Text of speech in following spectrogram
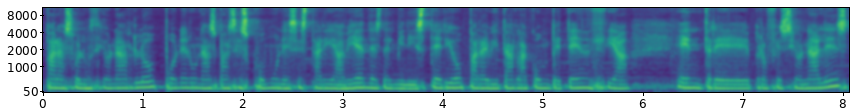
Para solucionarlo, poner unas bases comunes estaría bien desde el Ministerio para evitar la competencia entre profesionales.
